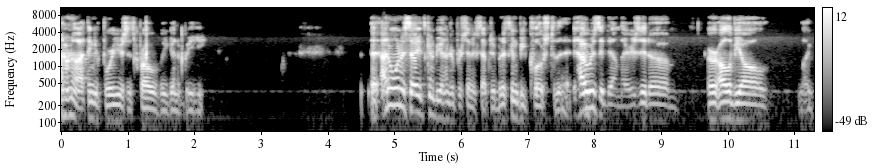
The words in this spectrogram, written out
I don't know. I think in four years, it's probably going to be. I don't want to say it's going to be 100% accepted, but it's going to be close to that. How is it down there? Is it um, or all of y'all like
